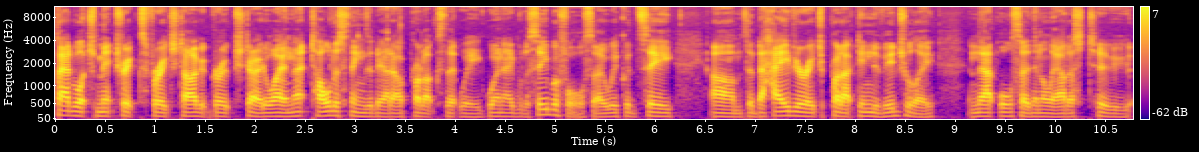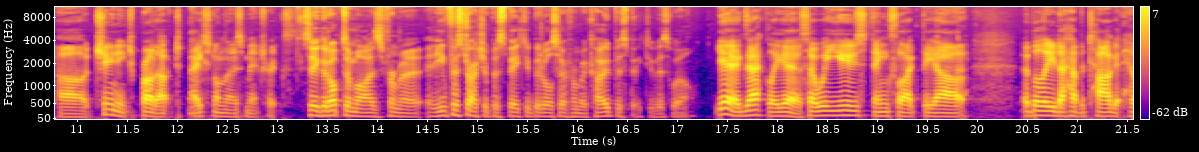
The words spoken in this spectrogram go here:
CloudWatch metrics for each target group straight away, and that told us things about our products that we weren't able to see before. So we could see um, the behaviour of each product individually, and that also then allowed us to uh, tune each product based on those metrics. So you could optimise from a, an infrastructure perspective, but also from a code perspective as well. Yeah, exactly. Yeah. So we used things like the uh, ability to have a target he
